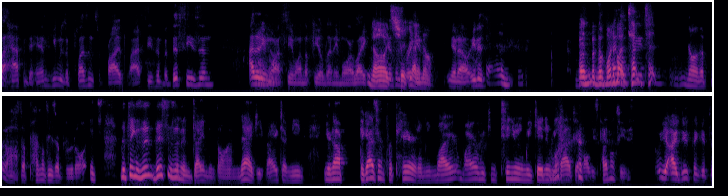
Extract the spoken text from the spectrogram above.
what happened to him. He was a pleasant surprise last season, but this season, I don't I even know. want to see him on the field anymore. Like, No, it's tricky. I know. You know, he just. And, But and- but, but what about ten, penalties- ten, no the oh, the penalties are brutal. It's the thing is this is an indictment on Nagy, right? I mean, you're not the guys aren't prepared. I mean, why why are we continuing week in and week out to have all these penalties? Yeah, I do think it's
